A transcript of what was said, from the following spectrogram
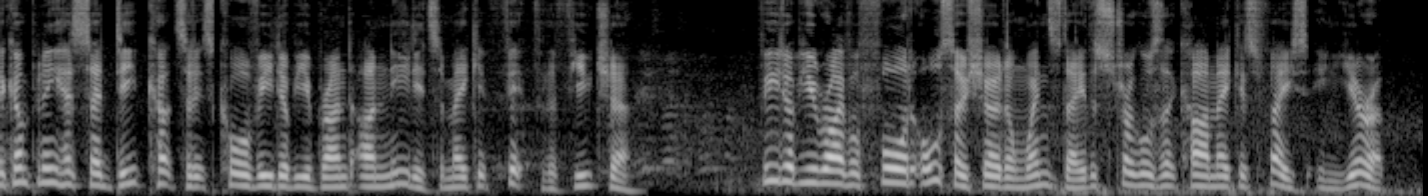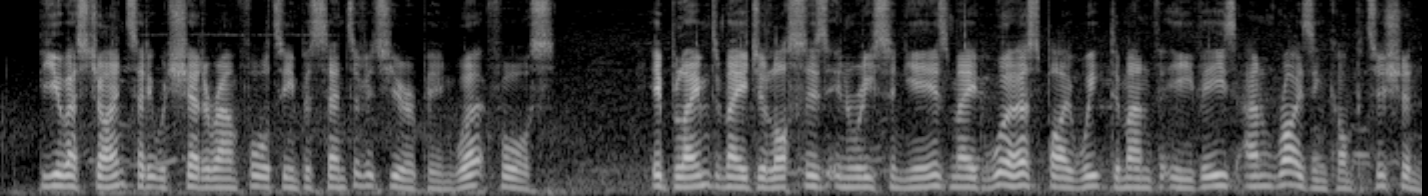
The company has said deep cuts at its core VW brand are needed to make it fit for the future. VW rival Ford also showed on Wednesday the struggles that car makers face in Europe. The US giant said it would shed around 14% of its European workforce. It blamed major losses in recent years made worse by weak demand for EVs and rising competition.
